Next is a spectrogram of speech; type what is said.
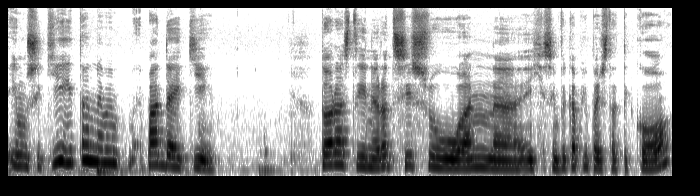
η μουσική ήταν πάντα εκεί. Τώρα στην ερώτησή σου αν ε, είχε συμβεί κάποιο περιστατικό,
